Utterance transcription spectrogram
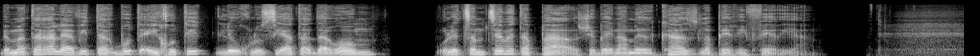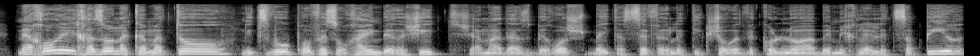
במטרה להביא תרבות איכותית לאוכלוסיית הדרום, ולצמצם את הפער שבין המרכז לפריפריה. מאחורי חזון הקמתו ניצבו פרופסור חיים בראשית, שעמד אז בראש בית הספר לתקשורת וקולנוע במכללת ספיר,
